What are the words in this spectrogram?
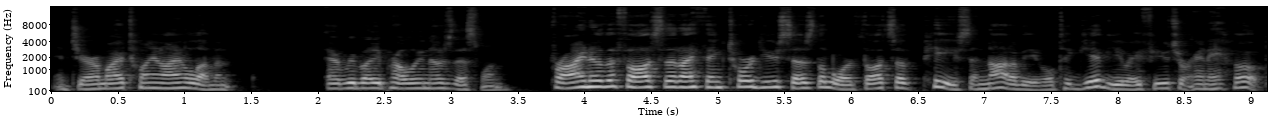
In Jeremiah 29 11, everybody probably knows this one. For I know the thoughts that I think toward you, says the Lord, thoughts of peace and not of evil, to give you a future and a hope.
